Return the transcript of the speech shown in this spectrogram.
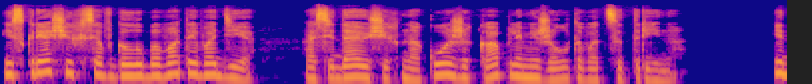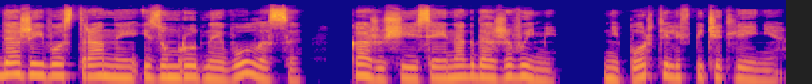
искрящихся в голубоватой воде, оседающих на коже каплями желтого цитрина. И даже его странные изумрудные волосы, кажущиеся иногда живыми, не портили впечатление.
